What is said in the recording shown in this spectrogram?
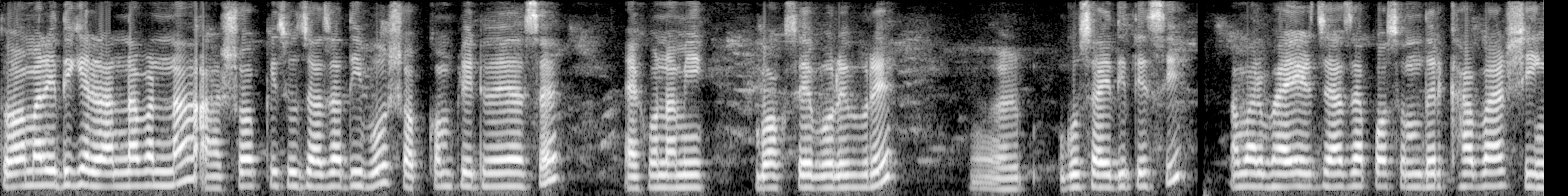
তো আমার এদিকে রান্না বান্না আর সব কিছু যা যা দিব সব কমপ্লিট হয়ে আছে। এখন আমি বক্সে ভরে ভরে গুছাই দিতেছি। আমার ভাইয়ের যা যা পছন্দের খাবার, শিং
